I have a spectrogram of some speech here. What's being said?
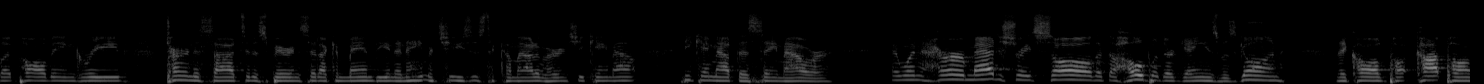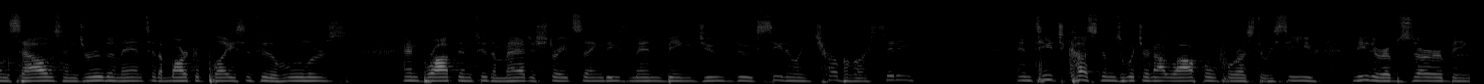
but Paul, being grieved, turned aside to the Spirit and said, I command thee in the name of Jesus to come out of her. And she came out. He came out that same hour. And when her magistrates saw that the hope of their gains was gone, they called, caught Paul and Silas and drew them into the marketplace and to the rulers and brought them to the magistrates, saying, These men, being Jews, do exceedingly trouble our city and teach customs which are not lawful for us to receive, neither observe, being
